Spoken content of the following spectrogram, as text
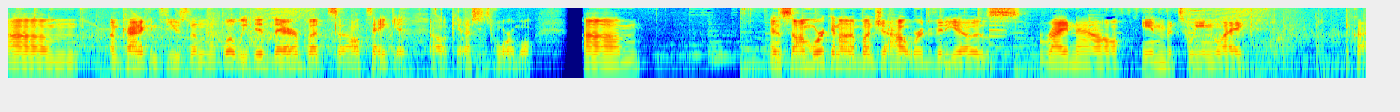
Um, I'm kind of confused on what we did there, but uh, I'll take it. Oh, okay, that's just horrible. Um, and so I'm working on a bunch of outward videos right now in between, like... Okay.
